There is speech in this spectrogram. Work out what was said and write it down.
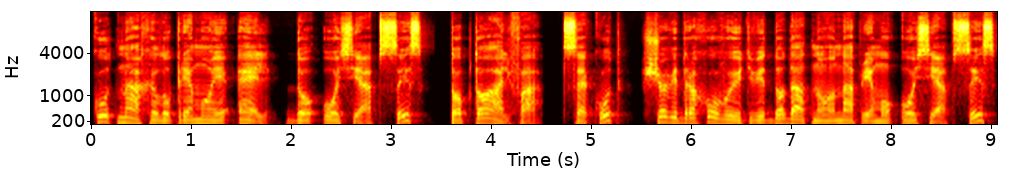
Кут нахилу прямої L до осі абсцис, тобто альфа, це кут, що відраховують від додатного напряму осі абсцис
